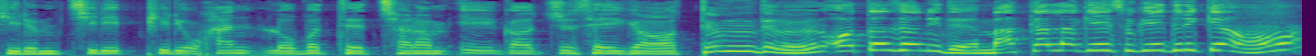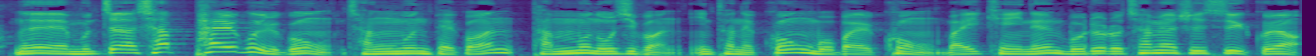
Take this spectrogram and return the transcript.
기름칠이 필요한 로버트처럼 읽어주세요. 등등 어떤 사연이든 맛깔나게 소개해드릴게요. 네, 문자 샵 8910, 장문 100원, 단문 50원, 인터넷 콩, 모바일 콩, 마이케이는 무료로 참여하실 수 있고요.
